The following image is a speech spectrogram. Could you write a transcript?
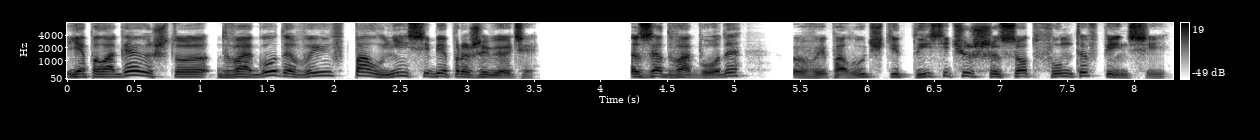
Я полагаю, что два года вы вполне себе проживете. За два года вы получите 1600 фунтов пенсии.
